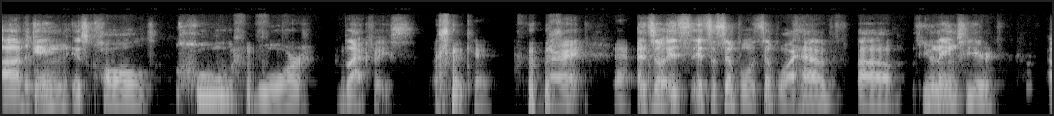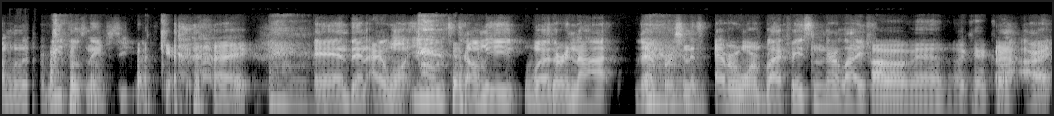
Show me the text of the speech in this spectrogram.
uh, the game is called Who Wore Blackface. okay. All right. Yeah. And so it's it's a simple. It's simple. I have uh, a few names here. I'm going to read those names to you. Okay. All right. And then I want you to tell me whether or not that person has ever worn blackface in their life. Oh man. Okay. Cool. Uh, all right.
